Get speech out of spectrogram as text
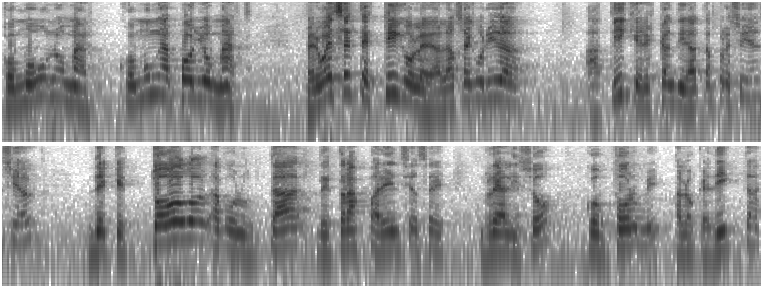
como uno más, como un apoyo más. Pero ese testigo le da la seguridad a ti que eres candidata presidencial de que toda la voluntad de transparencia se realizó conforme a lo que dicta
